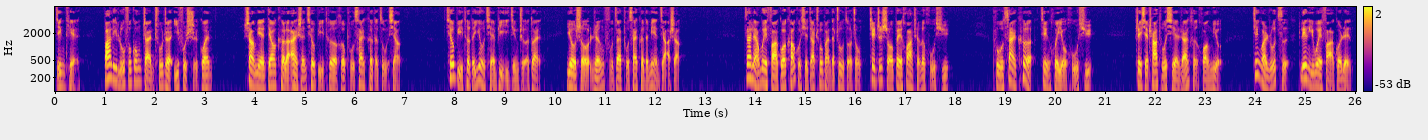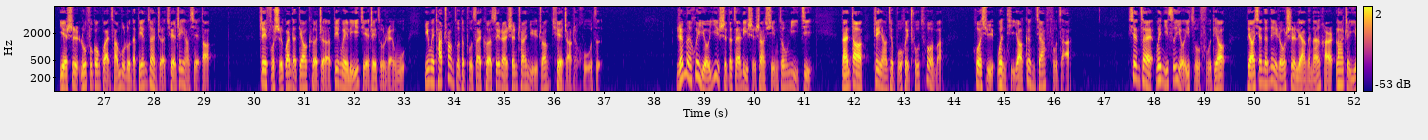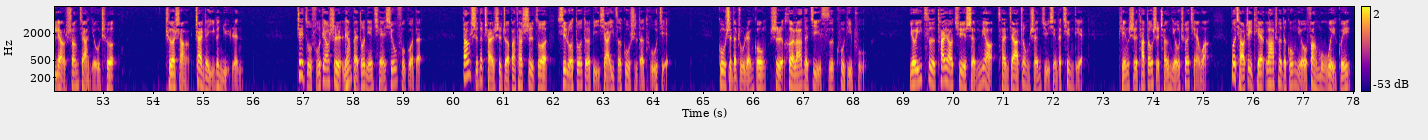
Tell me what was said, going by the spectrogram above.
今天，巴黎卢浮宫展出着一副石棺。上面雕刻了爱神丘比特和普赛克的祖像，丘比特的右前臂已经折断，右手仍抚在普赛克的面颊上。在两位法国考古学家出版的著作中，这只手被画成了胡须。普赛克竟会有胡须。这些插图显然很荒谬。尽管如此，另一位法国人，也是卢浮宫馆藏目录的编撰者，却这样写道：“这幅石棺的雕刻者并未理解这组人物，因为他创作的普赛克虽然身穿女装，却长着胡子。”人们会有意识的在历史上寻踪觅迹，难道这样就不会出错吗？或许问题要更加复杂。现在，威尼斯有一组浮雕，表现的内容是两个男孩拉着一辆双架牛车。车上站着一个女人。这组浮雕是两百多年前修复过的，当时的阐释者把它视作希罗多德笔下一则故事的图解。故事的主人公是赫拉的祭司库迪普。有一次，他要去神庙参加众神举行的庆典，平时他都是乘牛车前往。不巧这天拉车的公牛放牧未归，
